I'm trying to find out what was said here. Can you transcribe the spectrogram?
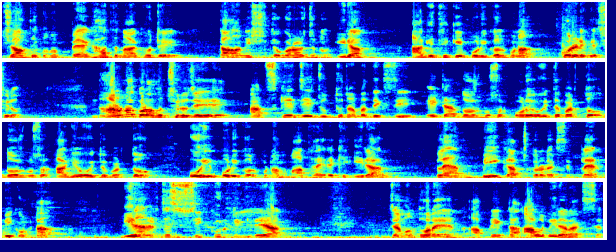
যাতে কোনো ব্যাঘাত না ঘটে, তা নিশ্চিত করার জন্য ইরান আগে থেকে পরিকল্পনা করে রেখেছিল। ধারণা করা হচ্ছিল যে, আজকে যে যুদ্ধটা আমরা দেখছি, এটা দশ বছর পরেও হইতে পারত, দশ বছর আগেও হইতে পারত। ওই পরিকল্পনা মাথায় রেখে ইরান প্ল্যান বি কাজ করে রাখছে। প্ল্যান বি কোনটা? ইরানের যে সিকিউরিটি লেয়ার যেমন ধরেন, আপনি একটা আলমিরা রাখছেন।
